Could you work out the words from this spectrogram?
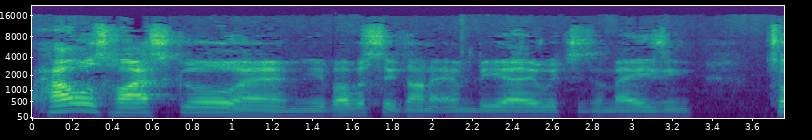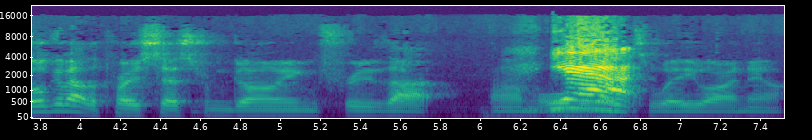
How was high school? And you've obviously done an MBA, which is amazing talk about the process from going through that um, yeah. to where you are now.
